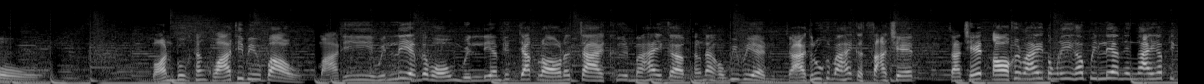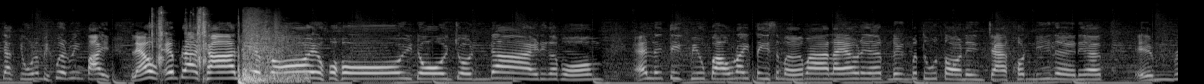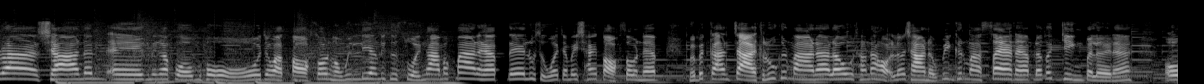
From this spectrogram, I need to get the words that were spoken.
บอลบุกทางขวาที่บิลเบามาที่วิลเลียมครับผม วิลเลียมยึกยักหลอกแล้วจ่ายคืนมาให้กับทางด้านของวิเวียน จ่ายทะลุขึ้นมาให้กับซานเชส ซานเชสต่อขึ้นมาให้ตรงนี้ครับวิลเลียมยังไงครับจิกจักอยู่แล้วมีเพื่อนวิ่งไป แล้วเอ็มราชาเรียบร้อยโอ้โหโดนจนได้นะครับผม แอตเลติกบิลเบาไล่ตีเสมอมาแล้วนะครับหนึ่งประตูต่อหนึ่งจากคนนี้เลยนะครับเอ็มราชานั่นเองนะครับผมโอ้โหจังหวะตอกส้นของวิลเลียมนี่คือสวยงามมากๆนะครับได้รู้สึกว่าจะไม่ใช่ตอกส้นนะครับเหมือนเป็นการจ่ายทะลุขึ้นมานะแล้วทางด้านของเอลชาเนี่ยวิ่งขึ้นมาแทรกนะครับแล้วก็ยิงไปเลยนะ โอ้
